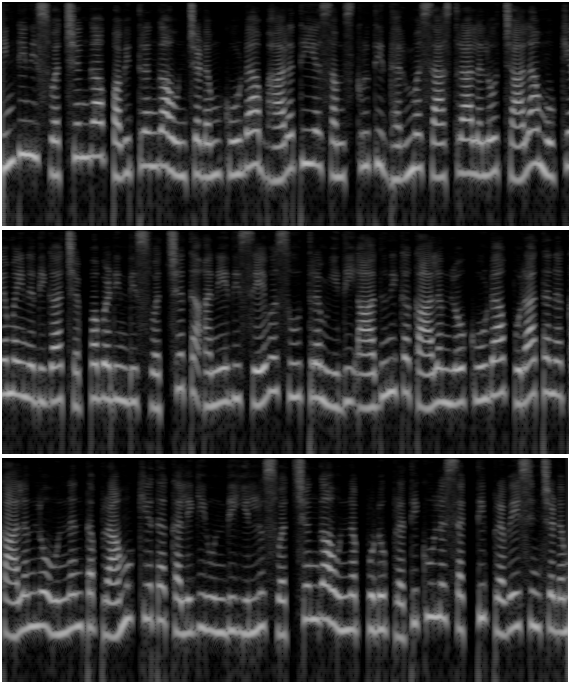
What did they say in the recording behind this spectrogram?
ఇంటిని స్వచ్ఛంగా పవిత్రంగా ఉంచడం కూడా భారతీయ సంస్కృతి ధర్మశాస్త్రాలలో చాలా ముఖ్యమైనదిగా చెప్పబడింది. స్వచ్ఛత అనేది సేవ సూత్రం. ఇది ఆధునిక కాలంలో కూడా పురాతన కాలంలో ఉన్నంత ప్రాముఖ్యత కలిగి ఉంది. ఇల్లు స్వచ్ఛంగా ఉన్నప్పుడు ప్రతికూల శక్తి ప్రవేశించడం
